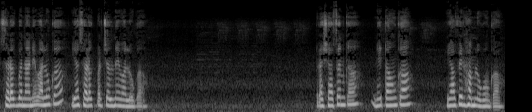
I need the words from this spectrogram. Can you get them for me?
सड़क बनाने वालों का या सड़क पर चलने वालों का? प्रशासन का, नेताओं का या फिर हम लोगों का?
